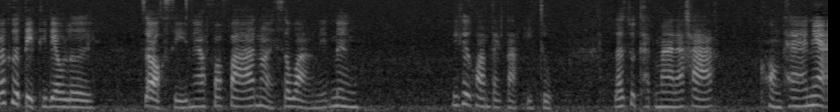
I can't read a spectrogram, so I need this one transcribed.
ก็คือติดทีเดียวเลย จะออกสีแนวฟ้าๆหน่อยสว่างนิดนึง นี่คือความแตกต่างอีกจุด แล้วจุดถัดมานะคะ ของแท้เนี่ย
